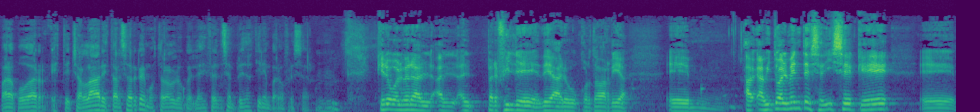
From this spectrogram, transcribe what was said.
para poder este, charlar, estar cerca y mostrar lo que las diferentes empresas tienen para ofrecer. Quiero volver al, perfil de, de Aru Cortabarría. Eh, habitualmente se dice que eh,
